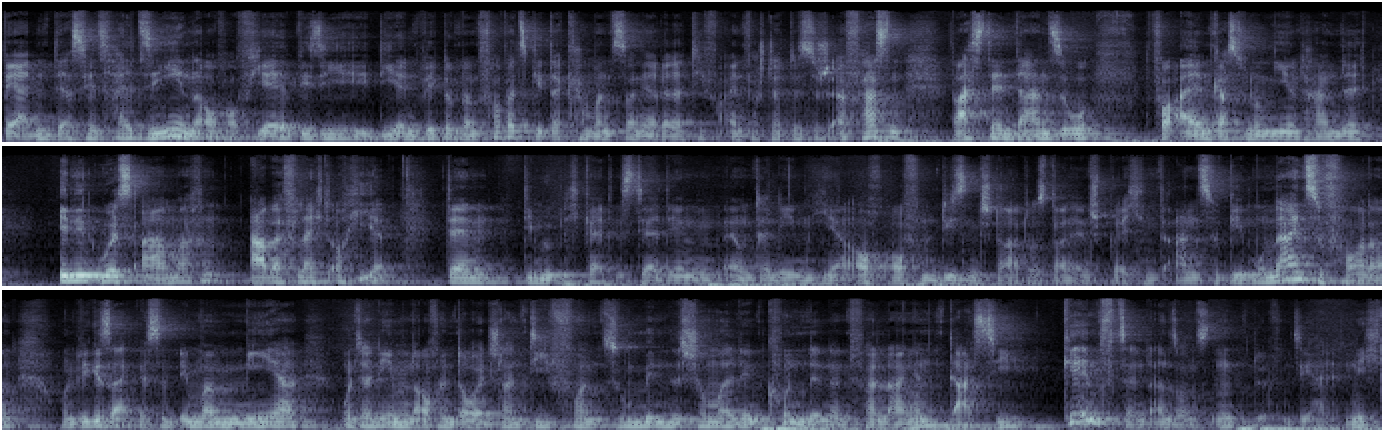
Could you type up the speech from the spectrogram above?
werden das jetzt halt sehen, auch auf Yelp, wie sie die Entwicklung dann vorwärts geht. Da kann man es dann ja relativ einfach statistisch erfassen, was denn dann so vor allem Gastronomie und Handel in den USA machen, aber vielleicht auch hier. Denn die Möglichkeit ist ja den äh, Unternehmen hier auch offen, diesen Status dann entsprechend anzugeben und einzufordern. Und wie gesagt, es sind immer mehr Unternehmen auch in Deutschland, die von zumindest schon mal den Kundinnen verlangen, dass sie geimpft sind. Ansonsten dürfen sie halt nicht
